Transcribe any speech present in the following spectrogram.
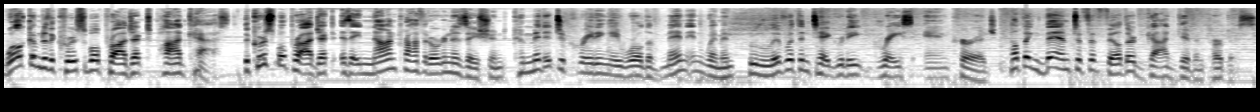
Welcome to the Crucible Project podcast. The Crucible Project is a nonprofit organization committed to creating a world of men and women who live with integrity, grace, and courage, helping them to fulfill their God given purpose.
